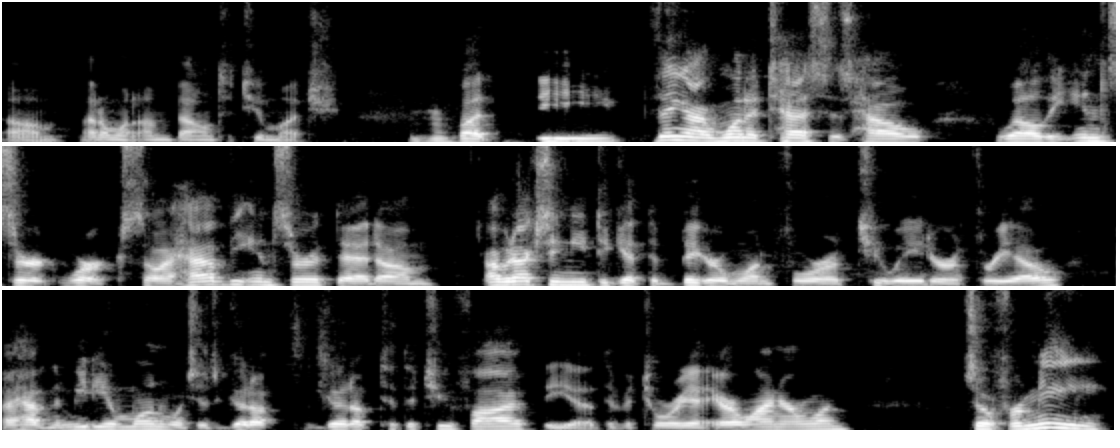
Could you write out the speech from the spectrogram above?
Um, I don't want to unbalance it too much. Mhm. But the thing I want to test is how well the insert works. So I have the insert that um, I would actually need to get the bigger one for a 2.8 or a 3.0. I have the medium one, which is good up good up to the 2.5, the uh, the Vittoria Airliner one. So for me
